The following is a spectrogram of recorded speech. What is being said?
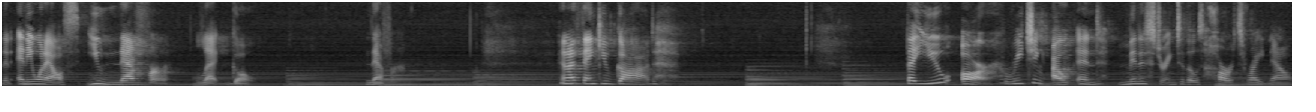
than anyone else. You never let go. Never. And I thank you, God, that you are reaching out and ministering to those hearts right now.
